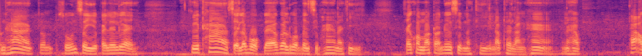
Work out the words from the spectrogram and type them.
05 จน 04 ไปเรื่อยๆ คือถ้าเสร็จระบบแล้วก็รวมเป็น 15 นาที ใช้ความร้อนต่อเนื่อง 10 นาที นับถอยหลัง 5 นะครับ ถ้าเอา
